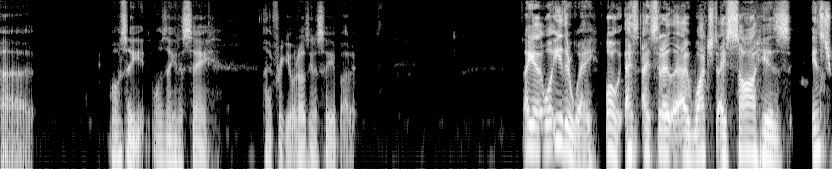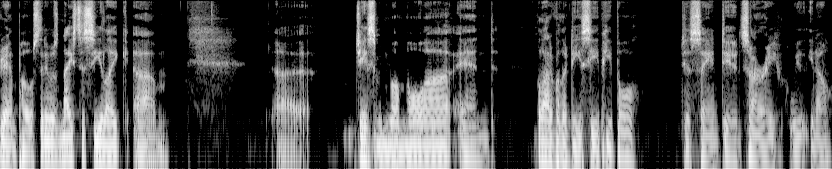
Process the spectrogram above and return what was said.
Uh, what was I? What was I going to say? I forget what I was going to say about it. I guess. Well, either way. Oh, as I said, I, I watched. I saw his Instagram post, and it was nice to see like um, uh, Jason Momoa and a lot of other DC people just saying, "Dude, sorry, we, you know,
